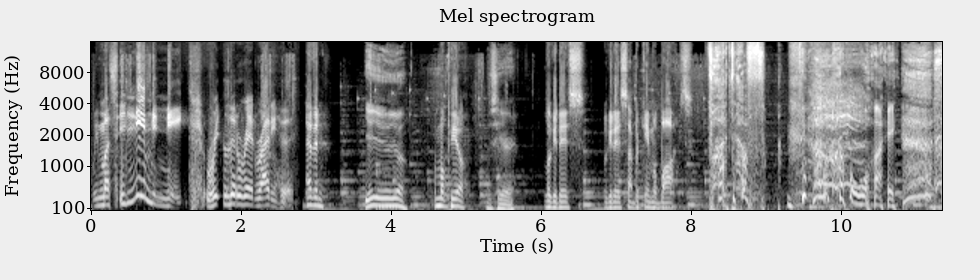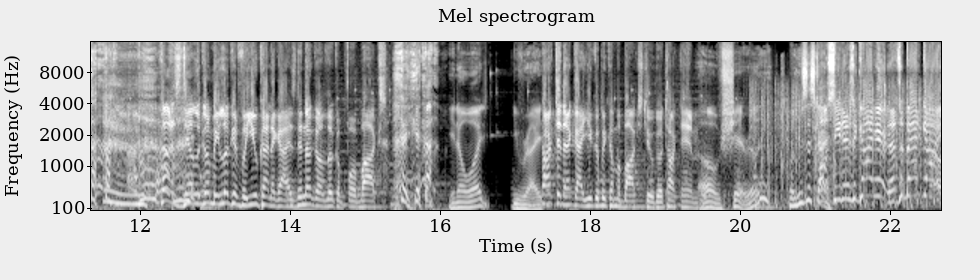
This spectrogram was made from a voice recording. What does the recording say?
we must eliminate R- Little Red Riding Hood. Evan, yeah, yeah, yeah. come up here. Who's here? Look at this. Look at this. I became a box. What the f? Why? Because they're gonna be looking for you kind of guys. They're not gonna look up for a box. You know what? You right. Talk to that guy. You could become a box too. Go talk to him. Oh shit! Really? Wait, who's this guy? Oh, see, there's a guy here. That's a bad guy.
